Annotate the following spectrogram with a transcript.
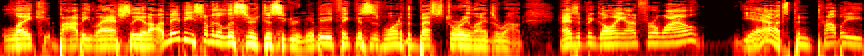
like Bobby Lashley at all. Maybe some of the listeners disagree. Maybe they think this is one of the best storylines around. Has it been going on for a while? Yeah, it's been probably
